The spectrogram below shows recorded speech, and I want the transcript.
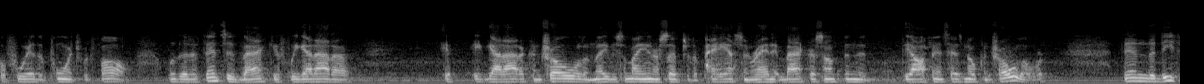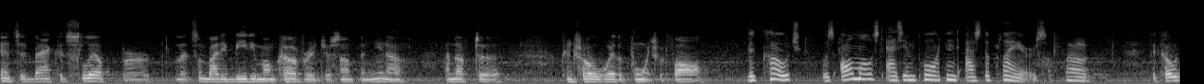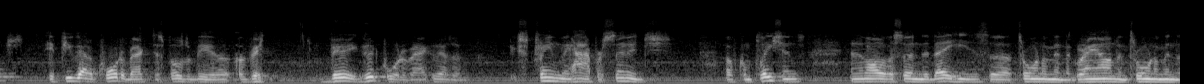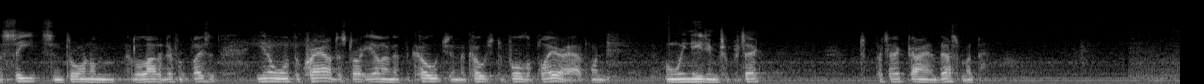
of where the points would fall. With the defensive back, if we got out of if it got out of control and maybe somebody intercepted a pass and ran it back or something that the offense has no control over, then the defensive back could slip or let somebody beat him on coverage or something, you know, enough to control where the points would fall. The coach was almost as important as the players. Well, the coach, if you got a quarterback that's supposed to be a, a very, very good quarterback who has an extremely high percentage of completions, and then all of a sudden today he's uh, throwing them in the ground and throwing them in the seats and throwing them at a lot of different places. You don't want the crowd to start yelling at the coach and the coach to pull the player out when, when we need him to protect, to protect our investment.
